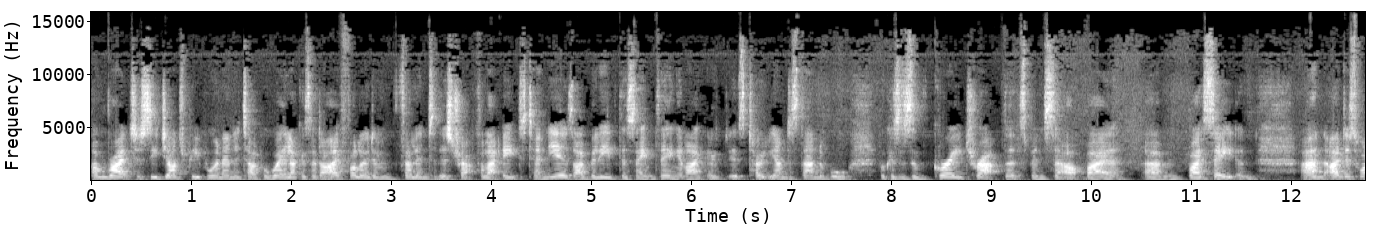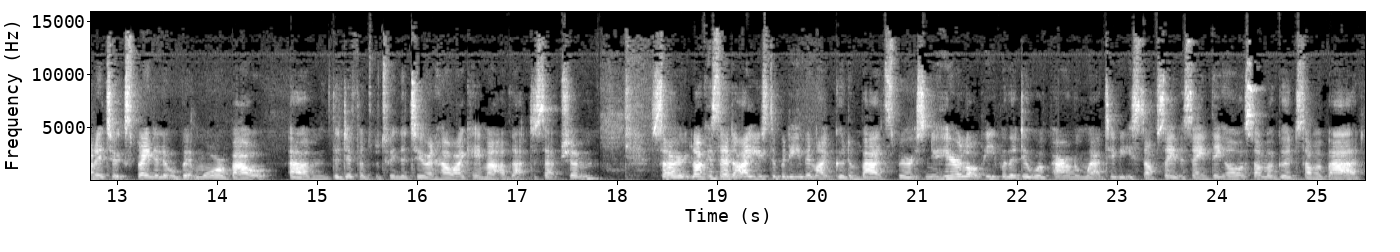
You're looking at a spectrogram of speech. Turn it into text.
unrighteously judge people in any type of way. Like I said, I followed and fell into this trap for like eight to ten years. I believe the same thing, and I it's totally understandable because it's a great trap that's been set up by um, by Satan. And I just wanted to explain a little bit more about um, the difference between the two and how I came out of that deception. So, like I said, I used to believe in like good and bad spirits, and you hear a lot of people that deal with paranormal activity stuff say the same thing. Oh, some are good, some are bad,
